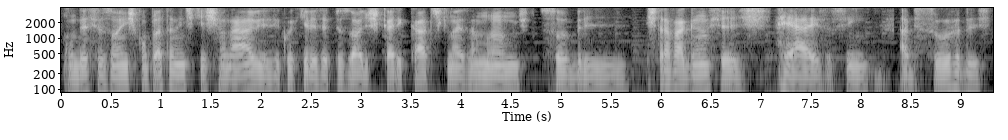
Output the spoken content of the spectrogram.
com decisões completamente questionáveis e com aqueles episódios caricatos que nós amamos sobre extravagâncias reais, assim, absurdas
